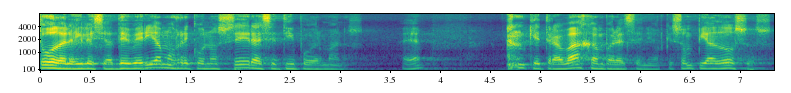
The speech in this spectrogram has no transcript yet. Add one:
toda la iglesia, deberíamos reconocer a ese tipo de hermanos, ¿eh? que trabajan para el Señor, que son piadosos,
